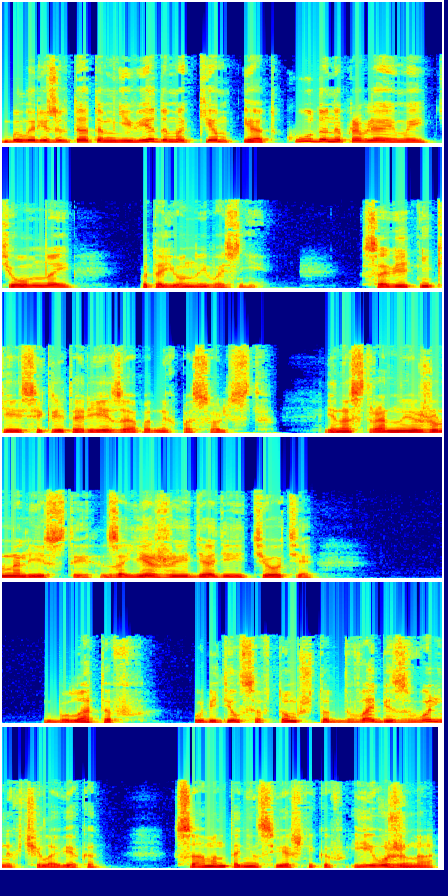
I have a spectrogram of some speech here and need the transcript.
было результатом неведомо кем и откуда направляемой темной потаенной возни. Советники и секретари западных посольств, иностранные журналисты, заезжие дяди и тети. Булатов убедился в том, что два безвольных человека – сам Антонин Свешников и его жена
